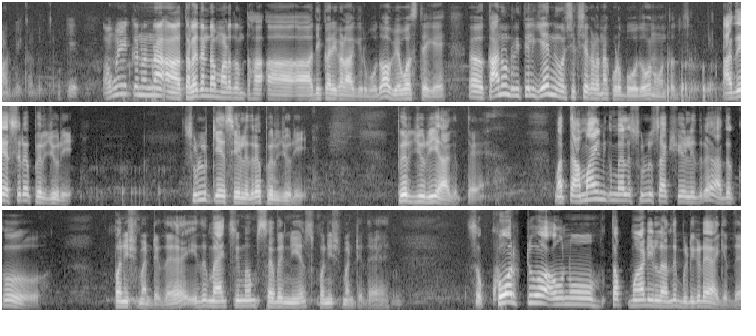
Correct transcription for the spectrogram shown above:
ಮಾಡಬೇಕಾಗುತ್ತೆ. ಓಕೆ. ಅಮಾಯಕನನ್ನು ತಲೆದಂಡ ಮಾಡಿದಂತಹ ಅಧಿಕಾರಿಗಳಾಗಿರ್ಬೋದು ಆ ವ್ಯವಸ್ಥೆಗೆ ಕಾನೂನು ರೀತಿಯಲ್ಲಿ ಏನು ಶಿಕ್ಷೆಗಳನ್ನು ಕೊಡ್ಬೋದು ಅನ್ನುವಂಥದ್ದು ಸರ್? ಅದೇ ಹೆಸರೇ ಪೆರ್ಜುರಿ. ಸುಳ್ಳು ಕೇಸ್ ಹೇಳಿದರೆ ಪೆರ್ಜುರಿ. ಪೆರ್ಜುರಿ ಆಗುತ್ತೆ. ಮತ್ತು ಅಮಾಯನಿಕ ಮೇಲೆ ಸುಳ್ಳು ಸಾಕ್ಷಿ ಹೇಳಿದರೆ ಅದಕ್ಕೂ ಪನಿಷ್ಮೆಂಟ್ ಇದೆ. ಇದು ಮ್ಯಾಕ್ಸಿಮಮ್ ಸೆವೆನ್ ಇಯರ್ಸ್ ಪನಿಷ್ಮೆಂಟ್ ಇದೆ. ಸೊ ಕೋರ್ಟು ಅವನು ತಪ್ಪು ಮಾಡಿಲ್ಲ ಅಂದರೆ ಬಿಡುಗಡೆ ಆಗಿದ್ದೆ.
